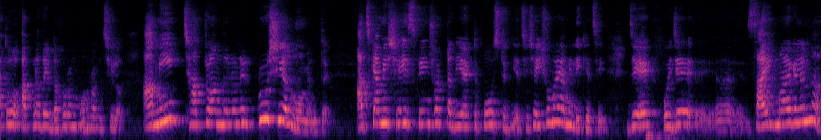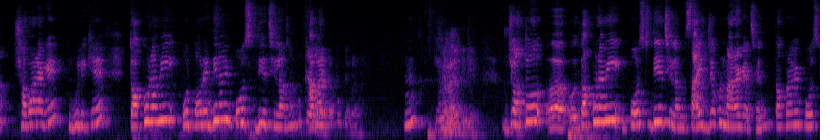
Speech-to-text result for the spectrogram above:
এত আপনাদের দহরম মহরম ছিল। আমি ছাত্র আন্দোলনের ক্রুশিয়াল মোমেন্টে আজকে আমি সেই স্ক্রিনশটটা দিয়ে একটা পোস্ট দিয়েছি সেই সময় আমি লিখেছি যে ওই যে সাইদ মারা গেলেন না সবার আগে গুলি খেয়ে তখন আমি ওর পরের দিন আমি পোস্ট দিয়েছিলাম। আবার হুম? যত তখন আমি পোস্ট দিয়েছিলাম, সাইদ যখন মারা গেছেন, তখন আমি পোস্ট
